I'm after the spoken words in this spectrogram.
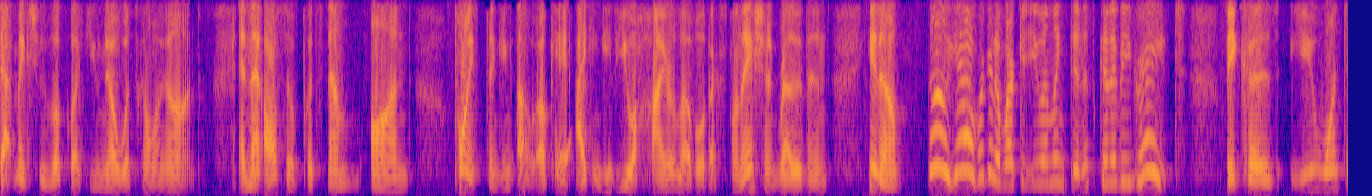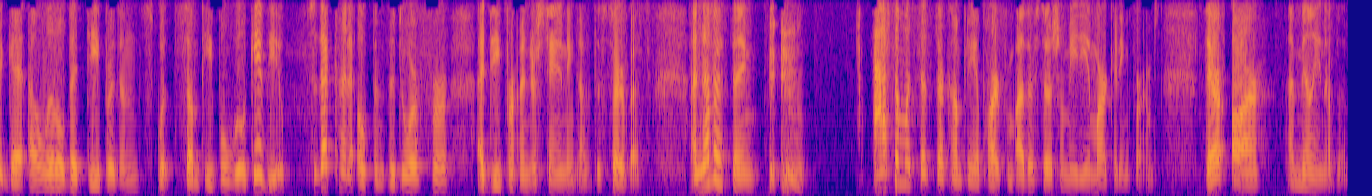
that makes you look like you know what's going on. And that also puts them on point thinking, oh, okay, I can give you a higher level of explanation rather than, you know, oh, yeah, we're going to market you on LinkedIn. It's going to be great. Because you want to get a little bit deeper than what some people will give you. So that kind of opens the door for a deeper understanding of the service. Another thing, ask them what sets their company apart from other social media marketing firms. There are a million of them.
